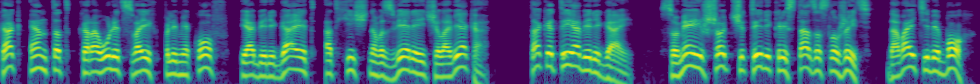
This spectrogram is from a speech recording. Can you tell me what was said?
Как этот караулит своих племяков и оберегает от хищного зверя и человека, так и ты оберегай. Сумеешь шот четыре креста заслужить. Давай тебе Бог.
